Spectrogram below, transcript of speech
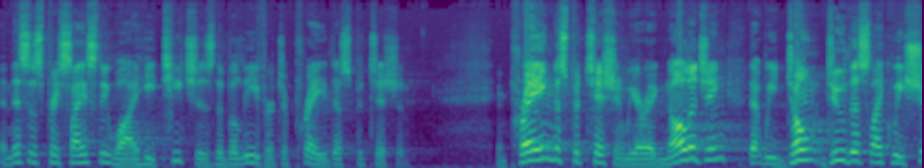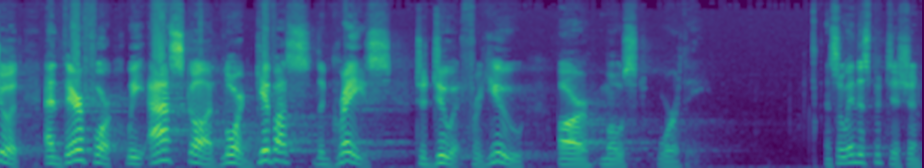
And this is precisely why He teaches the believer to pray this petition. In praying this petition, we are acknowledging that we don't do this like we should, and therefore we ask God, Lord, give us the grace to do it, for you are most worthy. And so in this petition,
